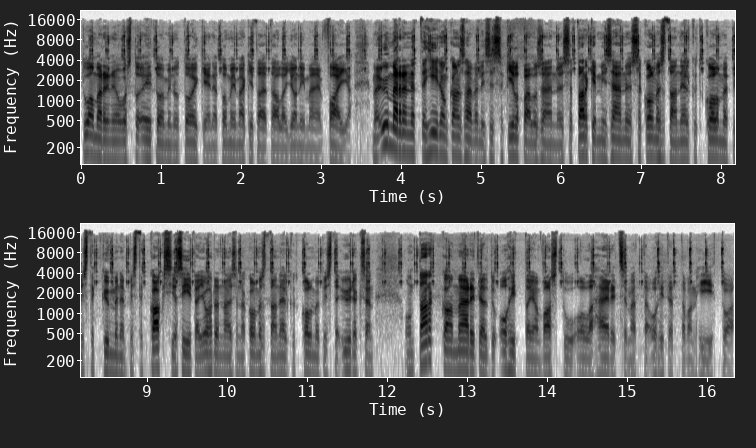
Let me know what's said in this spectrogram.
tuomarineuvosto ei toiminut oikein ja Tomi Mäki taitaa olla Joni Mäen faija. Mä ymmärrän, että hiidon kansainvälisissä kilpailusäännöissä, tarkemmin säännöissä 343.10.2 ja siitä johdannaisena 343.9 on tarkkaan määritelty ohittajan vastuu olla häiritsemättä ohitettavan hiihtoa.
